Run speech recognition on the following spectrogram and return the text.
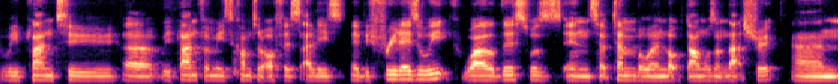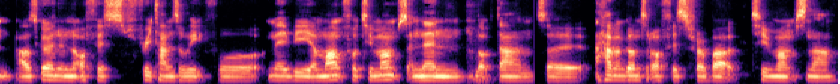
we planned to uh, we planned for me to come to the office at least maybe three days a week. While this was in September when lockdown wasn't that strict, and I was going in the office three times a week for maybe a month or two months, and then lockdown. So I haven't gone to the office for about two months now.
